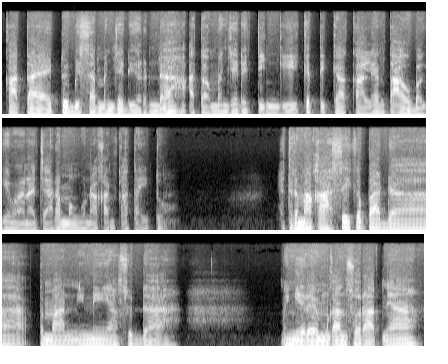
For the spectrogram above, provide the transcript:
kata itu bisa menjadi rendah atau menjadi tinggi ketika kalian tahu bagaimana cara menggunakan kata itu. Ya, terima kasih kepada teman ini yang sudah mengirimkan suratnya.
